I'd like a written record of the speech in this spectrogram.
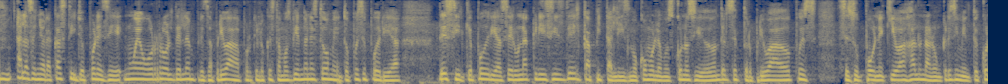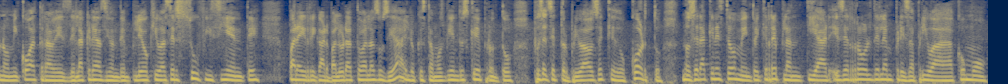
a la señora Castillo por ese nuevo rol de la empresa privada, porque lo que estamos viendo en este momento, pues se podría decir que podría ser una crisis del capitalismo como lo hemos conocido, donde el sector privado, pues se supone que iba a jalonar un crecimiento económico a través de la creación de empleo que iba a ser suficiente para irrigar valor a toda la sociedad. Y lo que estamos viendo es que de pronto, pues el sector privado se quedó corto. ¿No será que en este momento hay que replantear ese rol de la empresa privada como,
